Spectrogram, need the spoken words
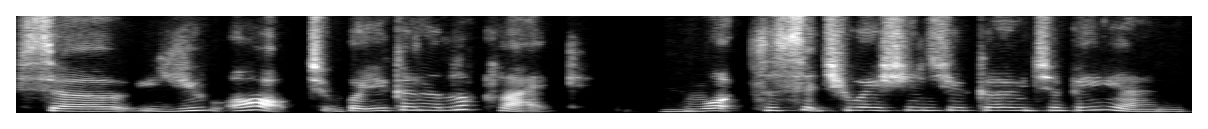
So you opt what you're going to look like. Mm. what the situations you're going to be in,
